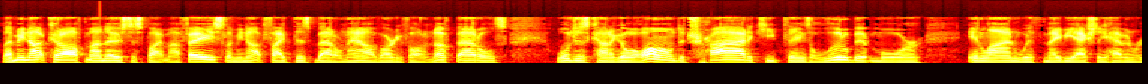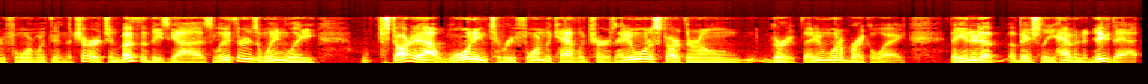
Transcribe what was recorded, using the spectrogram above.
let me not cut off my nose to spite my face. Let me not fight this battle now. I've already fought enough battles. We'll just kind of go along to try to keep things a little bit more in line with maybe actually having reform within the church. And both of these guys, Luther and started out wanting to reform the Catholic Church. They didn't want to start their own group. They didn't want to break away. They ended up eventually having to do that,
